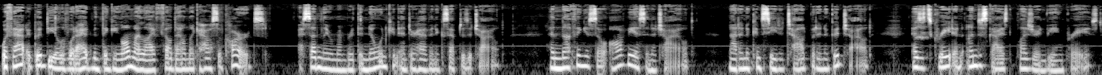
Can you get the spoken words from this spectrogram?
With that, a good deal of what I had been thinking all my life fell down like a house of cards. I suddenly remembered that no one can enter heaven except as a child, and nothing is so obvious in a child, not in a conceited child, but in a good child, as its great and undisguised pleasure in being praised.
